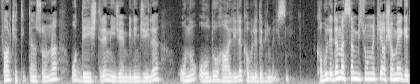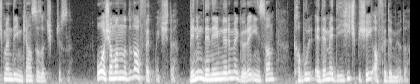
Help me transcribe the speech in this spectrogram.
fark ettikten sonra o değiştiremeyeceğin bilinciyle onu olduğu haliyle kabul edebilmelisin. Kabul edemezsen bir sonraki aşamaya geçmen de imkansız açıkçası. O aşamanın adı da affetmek işte. Benim deneyimlerime göre insan kabul edemediği hiçbir şeyi affedemiyordu.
